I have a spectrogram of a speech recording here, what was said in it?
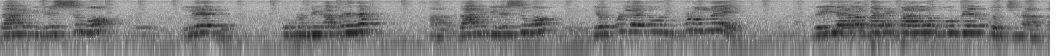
దానికి విషము లేదు. ఇప్పుడు మీకు అర్థమైందా? దానికి విషము ఎప్పుడు లేదు? ఇప్పుడు ఉంది. వెయ్యేళ్ళ పరిపాలన భూమి మీదకి వచ్చినాక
